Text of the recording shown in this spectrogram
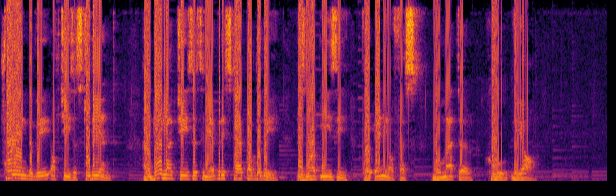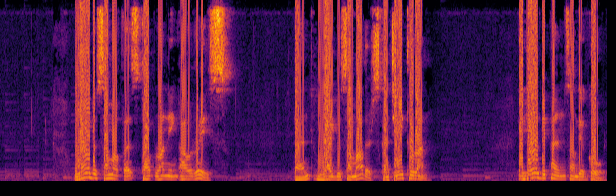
following the way of Jesus to the end and be like Jesus in every step of the way is not easy for any of us, no matter who we are. Why do some of us stop running our race? And why do some others continue to run? It all depends on their goal.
